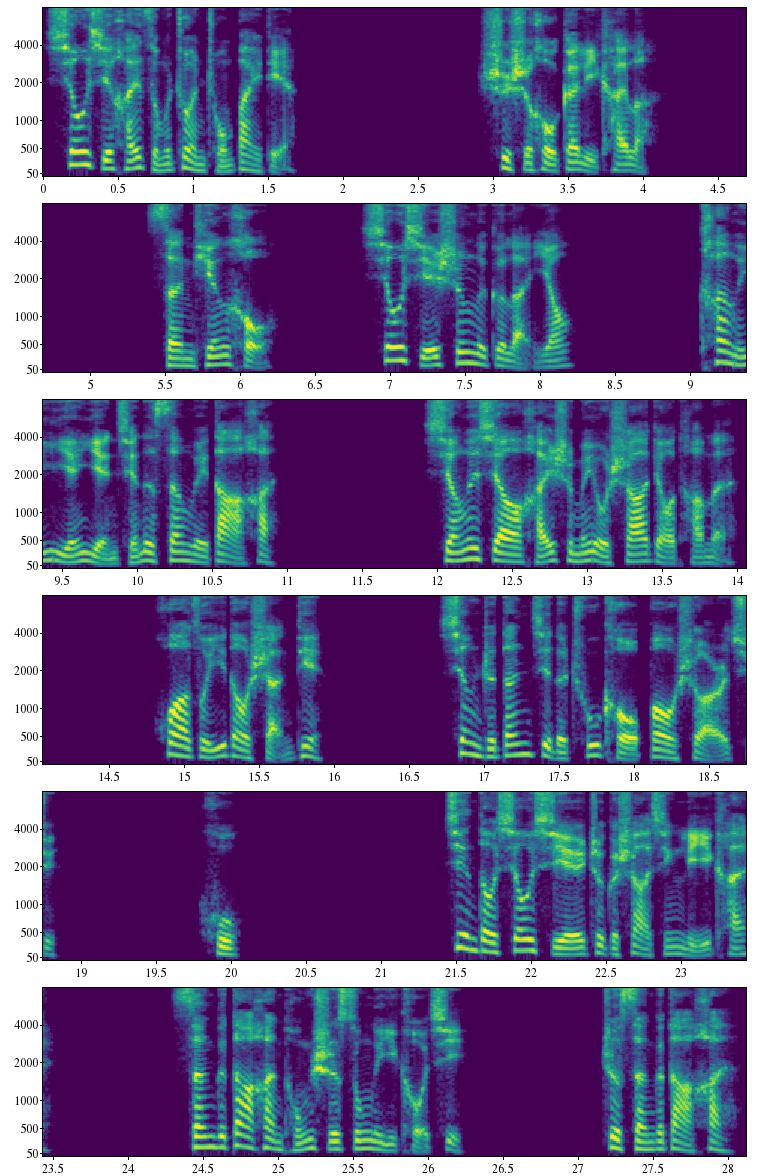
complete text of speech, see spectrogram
萧邪还怎么赚崇拜点？是时候该离开了。三天后，萧邪伸了个懒腰，看了一眼眼前的三位大汉，想了想，还是没有杀掉他们，化作一道闪电，向着丹界的出口爆射而去。呼！见到萧邪这个煞星离开。三个大汉同时松了一口气。这三个大汉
